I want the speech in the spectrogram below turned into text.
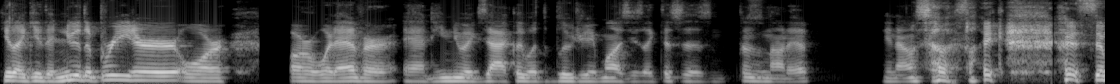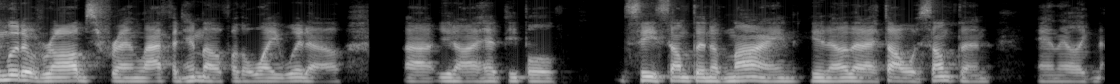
he like either knew the breeder or or whatever, and he knew exactly what the Blue Dream was. He's like, this is this is not it, you know. So it's like similar to Rob's friend laughing him out for the White Widow. Uh, you know, I had people see something of mine, you know, that I thought was something, and they're like, no,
